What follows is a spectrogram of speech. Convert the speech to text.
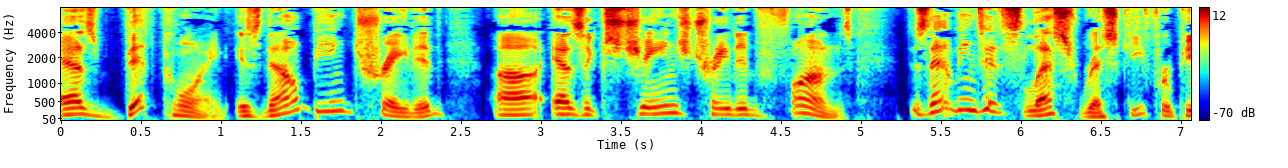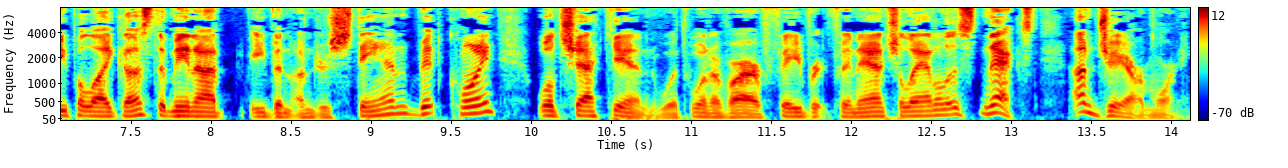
as Bitcoin is now being traded uh, as exchange traded funds. Does that mean it's less risky for people like us that may not even understand Bitcoin? We'll check in with one of our favorite financial analysts next on JR Morning.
